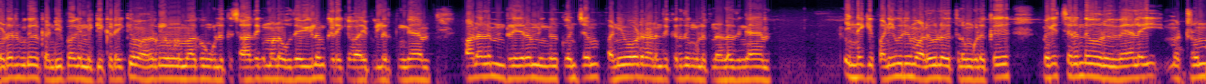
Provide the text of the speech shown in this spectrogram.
தொடர்புகள் கண்டிப்பாக இன்னைக்கு கிடைக்கும். அவர்கள் மூலமாக உங்களுக்கு சாதகமான உதவிகளும் கிடைக்க வாய்ப்புகள் இருக்குங்க. ஆனாலும் இன்றைய தினம் நீங்கள் கொஞ்சம் பணிவோடு நடந்துக்கிறது உங்களுக்கு நல்லதுங்க. இன்னைக்கு பணிபுரியும் அலுவலகத்தில் உங்களுக்கு மிகச்சிறந்த ஒரு வேலை மற்றும்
